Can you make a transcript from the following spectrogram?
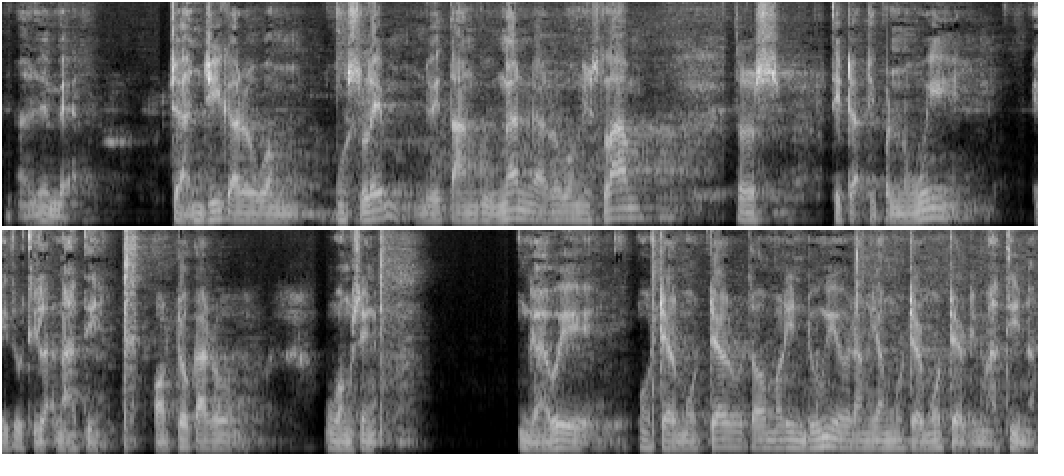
mbek janji karo wong muslim duwe tanggungan karo wong Islam terus tidak dipenuhi itu dilaknati padha karo wong sing nggawe model-model atau melindungi orang yang model-model di Madinah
